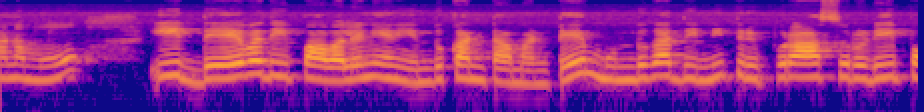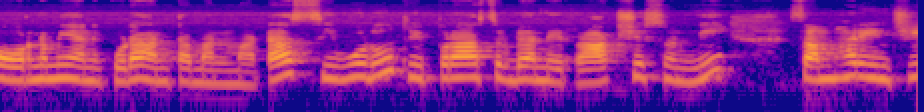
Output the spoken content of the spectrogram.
మనము ఈ దేవ దీపావళి నేను ఎందుకంటామంటే ముందుగా దీన్ని త్రిపురాసురుడి పౌర్ణమి అని కూడా అంటామన్నమాట. శివుడు త్రిపురాసురుడు అనే రాక్షసుని సంహరించి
